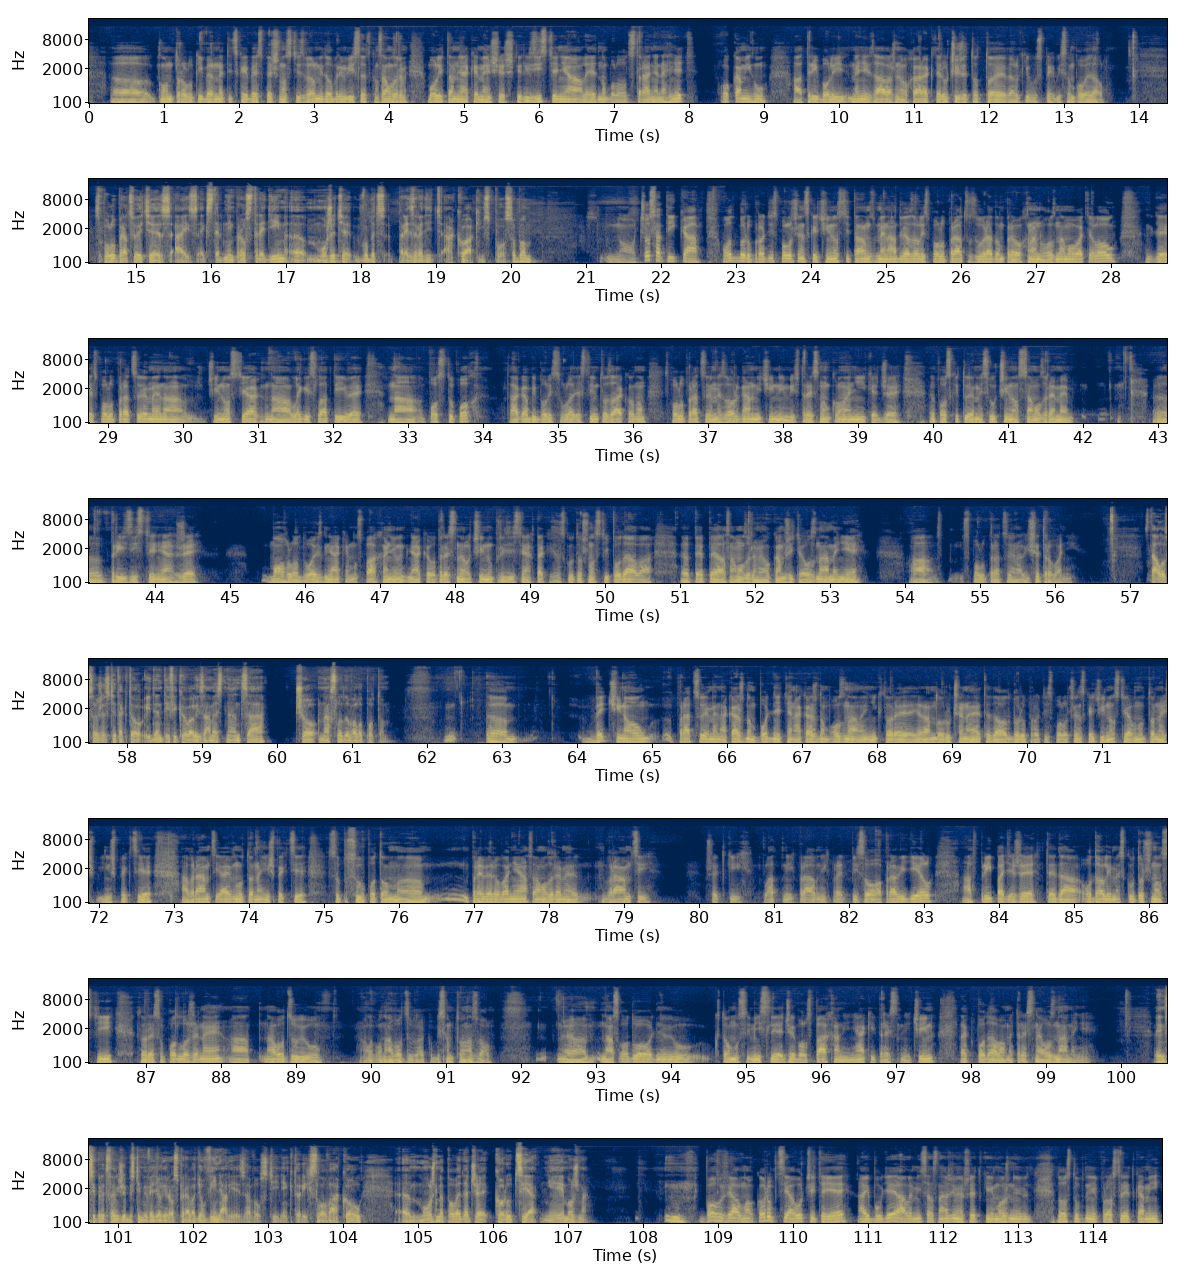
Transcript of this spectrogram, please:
kontrolu kybernetickej bezpečnosti s veľmi dobrým výsledkom. Samozrejme, boli tam nejaké menšie štyri zistenia, ale jedno bolo odstránené hneď okamihu a tri boli menej závažného charakteru, čiže toto je veľký úspech, by som povedal. Spolupracujete aj s externým prostredím. Eh, môžete vôbec prezradiť ako, akým spôsobom? No, čo sa týka odboru proti spoločenskej činnosti, tam sme nadviazali spoluprácu s Úradom pre ochranu oznamovateľov, kde spolupracujeme na činnostiach, na legislatíve, na postupoch, tak, aby boli v súlade s týmto zákonom. Spolupracujeme s orgánmi činnými v trestnom konaní, keďže poskytujeme súčinnosť samozrejme e, pri zisteniach, že mohlo dôjsť k nejakému spáchaniu nejakého trestného činu pri zisteniach takýchto skutočností podáva PPA samozrejme okamžite oznámenie a spolupracuje na vyšetrovaní. Stalo sa, že ste takto identifikovali zamestnanca. Čo nasledovalo potom? Um, väčšinou pracujeme na každom podnete, na každom oznámení, ktoré je nám doručené, teda odboru proti spoločenskej činnosti a vnútornej inšpekcie. A v rámci aj vnútornej inšpekcie sú, sú potom e, preverovania, samozrejme v rámci všetkých platných právnych predpisov a pravidiel a v prípade, že teda odhalíme skutočnosti, ktoré sú podložené a navodzujú, alebo navodzujú, ako by som to nazval, E, nás odôvodňujú k tomu si myslieť, že bol spáchaný nejaký trestný čin, tak podávame trestné oznámenie. Viem si predstaviť, že by ste mi vedeli rozprávať o vynaliezavosti niektorých Slovákov. E, môžeme povedať, že korupcia nie je možná? Bohužiaľ, no, korupcia určite je, aj bude, ale my sa snažíme všetkými možnými dostupnými prostriedkami e,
